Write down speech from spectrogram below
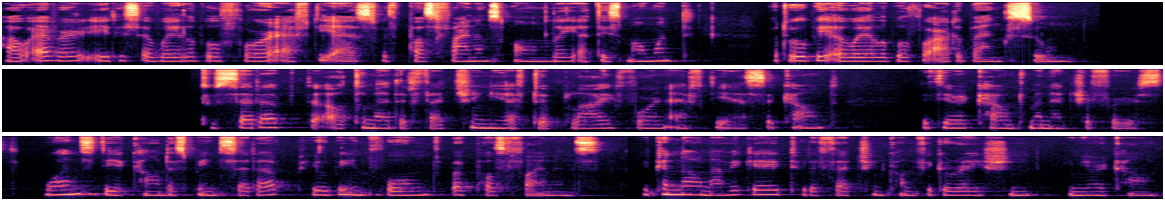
However, it is available for FDS with PostFinance only at this moment but will be available for other banks soon. To set up the automated fetching, you have to apply for an FDS account with your account manager first. Once the account has been set up, you'll be informed by PostFinance. You can now navigate to the fetching configuration in your account.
